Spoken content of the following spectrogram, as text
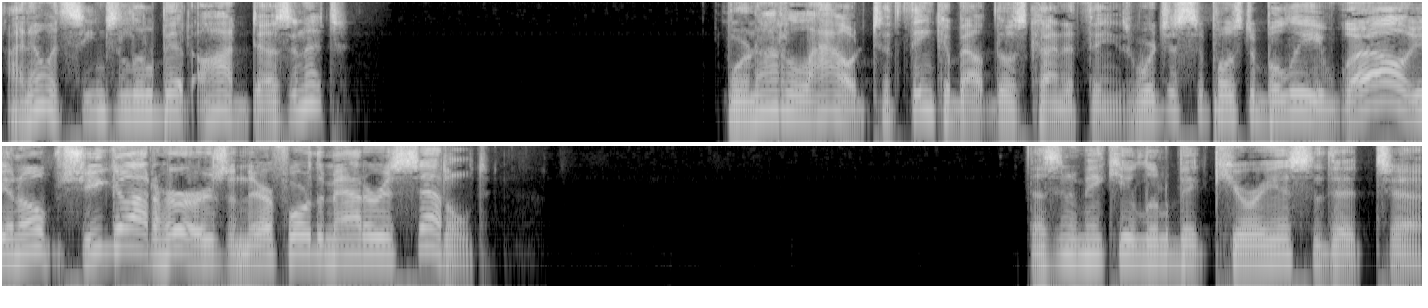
I know it seems a little bit odd, doesn't it? We're not allowed to think about those kind of things. We're just supposed to believe, well, you know, she got hers and therefore the matter is settled. Doesn't it make you a little bit curious that uh,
